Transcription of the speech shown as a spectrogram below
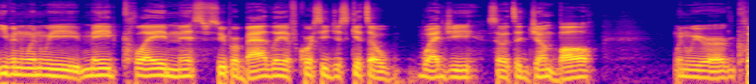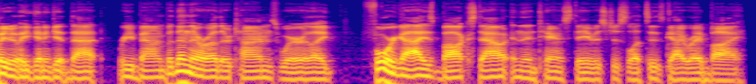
Even when we made Klay miss super badly, of course, he just gets a wedgie, so it's a jump ball when we were clearly going to get that rebound. But then there were other times where, like, four guys boxed out, and then Terence Davis just lets his guy right by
